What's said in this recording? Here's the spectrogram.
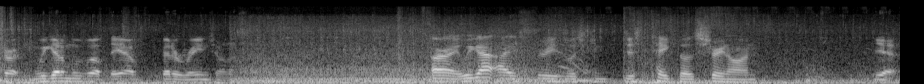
Charge. We gotta move up. They have better range on us. Alright, we got IS-3s which can just take those straight on. Yeah.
